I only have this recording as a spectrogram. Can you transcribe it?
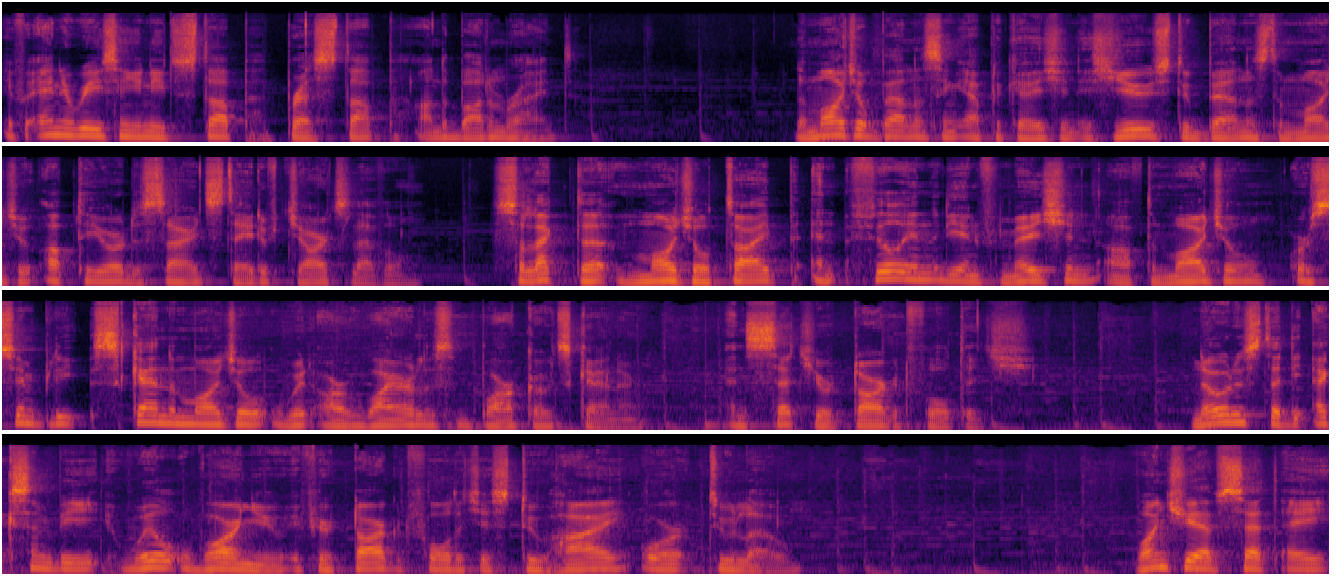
If for any reason you need to stop, press stop on the bottom right. The module balancing application is used to balance the module up to your desired state of charge level. Select the module type and fill in the information of the module or simply scan the module with our wireless barcode scanner and set your target voltage. Notice that the XMB will warn you if your target voltage is too high or too low. Once you have set a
